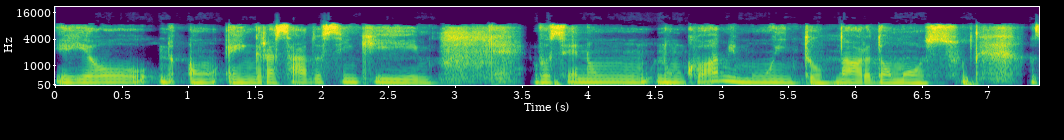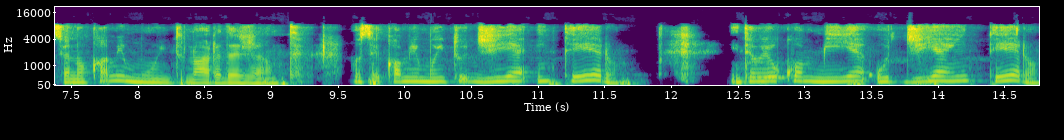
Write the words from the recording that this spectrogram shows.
e eu é engraçado assim que você não, não come muito na hora do almoço. Você não come muito na hora da janta. Você come muito o dia inteiro. Então eu comia o dia inteiro.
